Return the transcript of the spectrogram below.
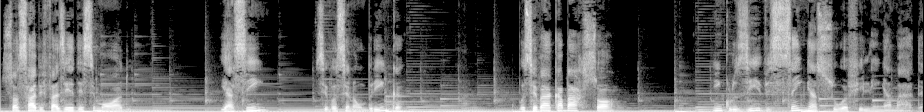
só sabe fazer desse modo. E assim, se você não brinca, você vai acabar só, inclusive sem a sua filhinha amada.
